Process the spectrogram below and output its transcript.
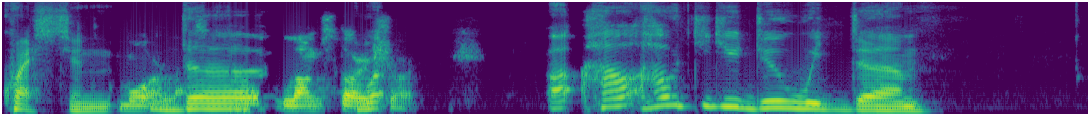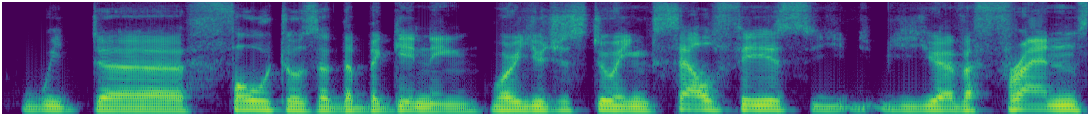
Question: More or less. The, Long story what, short. Uh, how how did you do with um, with the photos at the beginning where you're just doing selfies you, you, have a friend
